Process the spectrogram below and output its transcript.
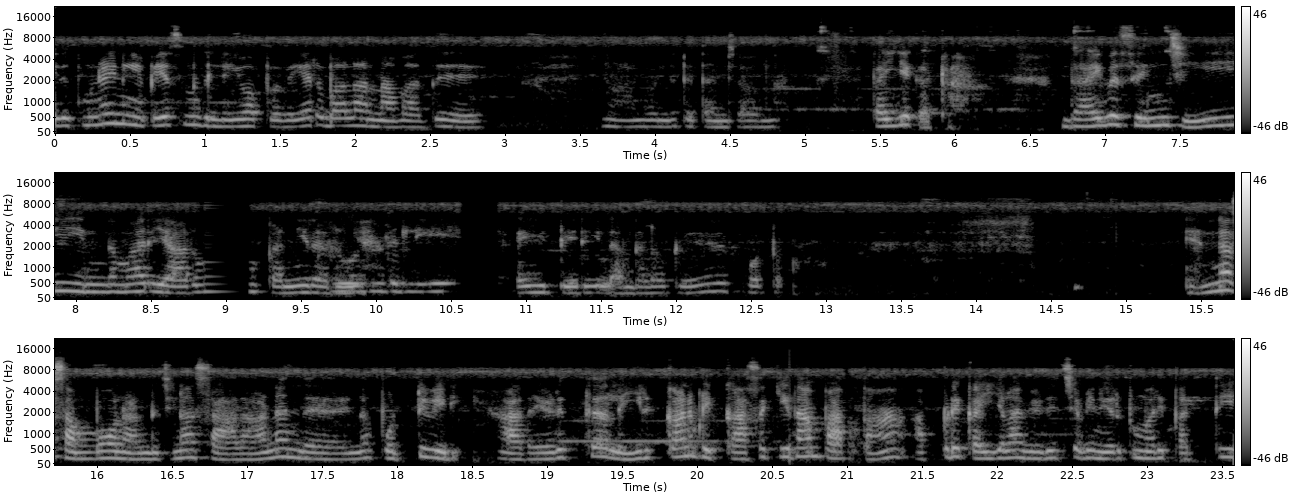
இதுக்கு முன்னாடி நீங்கள் பேசுனது இல்லையோ? அப்போ வேறு பாலா அண்ணாவா அது? நாங்கள் வந்துட்டு தஞ்சாவூர்ண்ணா கையை கட்டுறேன் தயவு செஞ்சு இந்த மாதிரி யாரும் பண்ணிடாதீங்க. கை தெரியல அந்த அளவுக்கு போட்டோ என்ன சம்பவம் நடந்துச்சுன்னா சாதாரண இந்த என்ன பொட்டு வெடி. அதை எடுத்து அதில் இருக்கான்னு இப்படி கசக்கி தான் பார்த்தான். அப்படியே கையெல்லாம் வெடிச்சு அப்படியே நெருப்பு மாதிரி பற்றி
